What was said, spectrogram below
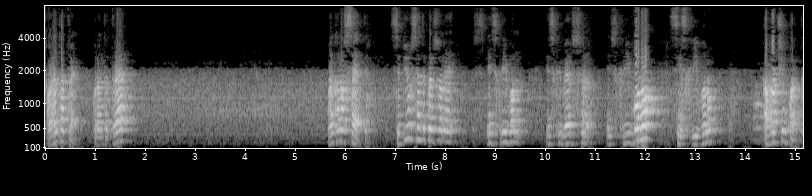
43 43 mancano 7 se più 7 persone iscrivono iscrivono si iscrivono avrò 50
